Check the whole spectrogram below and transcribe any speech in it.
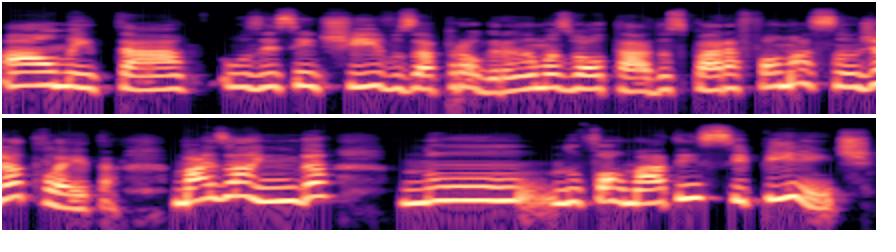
a aumentar os incentivos a programas voltados para a formação de atleta, mas ainda no, no formato incipiente.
